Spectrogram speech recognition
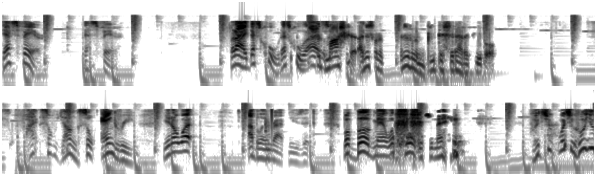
That's fair. That's fair. But I, right, that's cool. That's cool. Right, the mosh pit. I just want to. I just want to beat the shit out of people. So, so young, so angry. You know what? I blame rap music. But Boog, man, what's good with you, man? What you, what you, who you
